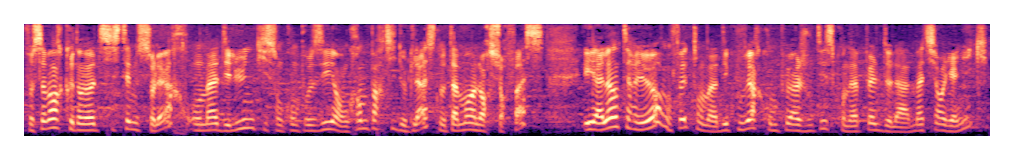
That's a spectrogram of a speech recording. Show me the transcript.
Il faut savoir que dans notre système solaire, on a des lunes qui sont composées en grande partie de glace, notamment à leur surface, et à l'intérieur, en fait, on a découvert qu'on peut ajouter ce qu'on appelle de la matière organique.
